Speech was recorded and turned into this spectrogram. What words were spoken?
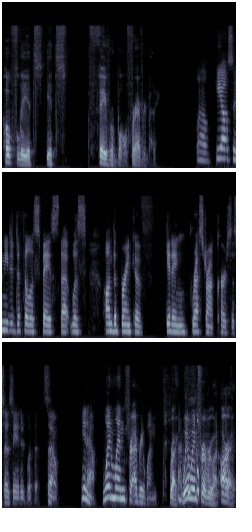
hopefully it's it's favorable for everybody. Well, he also needed to fill a space that was on the brink of getting restaurant curse associated with it. So, you know, win-win for everyone. right, win-win for everyone. All right.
